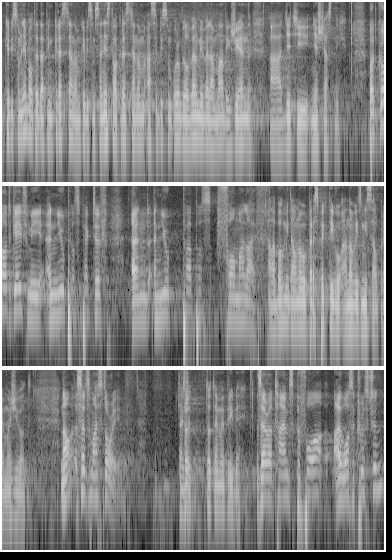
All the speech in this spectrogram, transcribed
keby som nebol teda tým kresťanom, keby som sa nestal kresťanom, asi by som urobil veľmi veľa mladých žien a detí nešťastných. But God gave me a new perspective and a new purpose for my life. Ale Boh mi dal novú perspektívu a nový zmysel pre môj život. Now, that's my story. Takže toto je môj príbeh. There are times before I was a Christian,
